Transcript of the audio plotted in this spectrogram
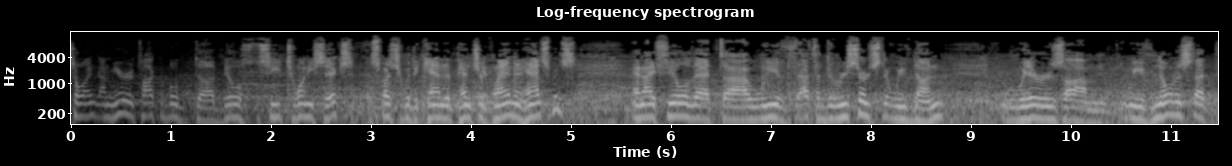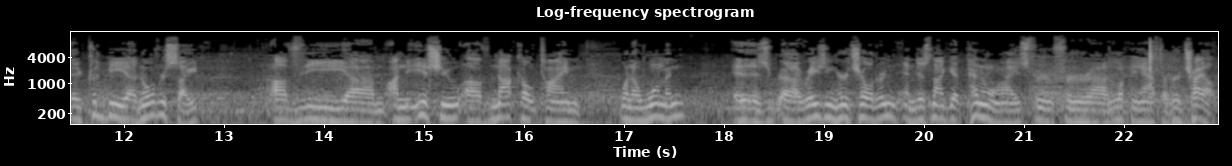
So I'm- here to talk about uh, Bill C-26, especially with the Canada Pension Plan enhancements. And I feel that uh, we've, after the research that we've done, there's, um, we've noticed that there could be an oversight of the, um, on the issue of knockout time when a woman is uh, raising her children and does not get penalized for, for uh, looking after her child.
